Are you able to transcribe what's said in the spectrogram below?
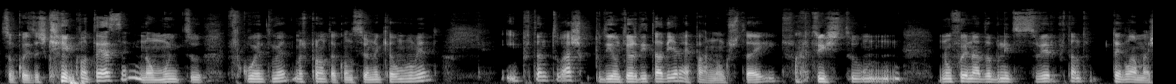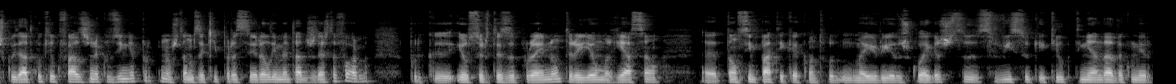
São coisas que acontecem, não muito frequentemente, mas pronto, aconteceu naquele momento. E portanto acho que podiam ter dito à Diana, pá, não gostei, de facto isto não foi nada bonito de se ver, portanto tem lá mais cuidado com aquilo que fazes na cozinha, porque não estamos aqui para ser alimentados desta forma. Porque eu certeza, porém, não teria uma reação uh, tão simpática quanto a maioria dos colegas se, se visse aquilo que tinha andado a comer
